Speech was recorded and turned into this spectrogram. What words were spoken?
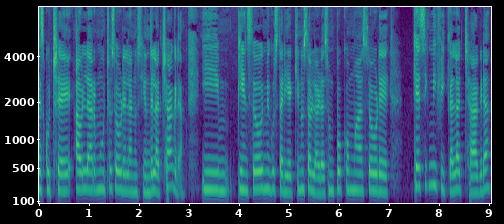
Te escuché hablar mucho sobre la noción de la chagra y pienso y me gustaría que nos hablaras un poco más sobre qué significa la chagra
